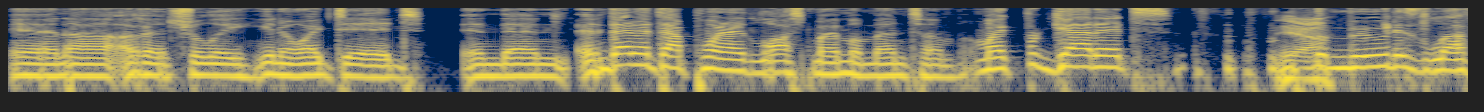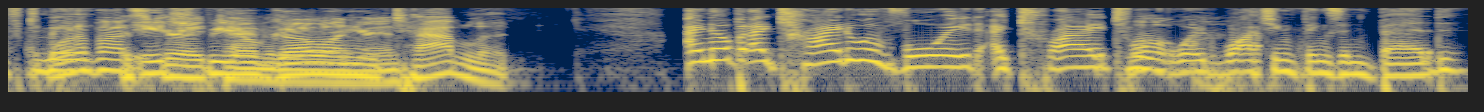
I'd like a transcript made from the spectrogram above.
and uh, eventually, you know, I did. And then, and then at that point, I'd lost my momentum. I'm like, forget it. Yeah. the mood has left me. What about It's a great time HBO Go on your man. tablet? I know, but I try to avoid. I try to Well- avoid watching things in bed,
